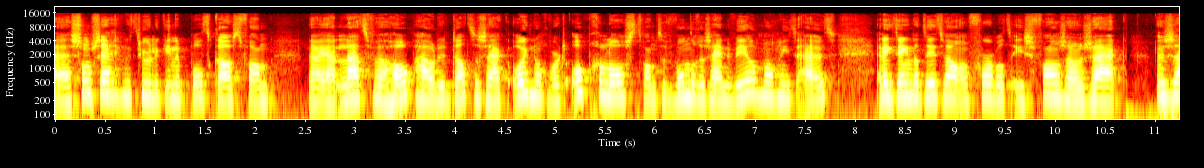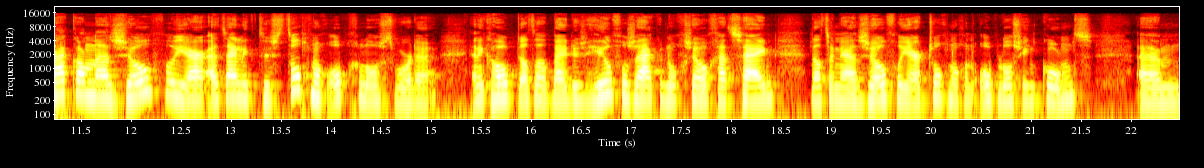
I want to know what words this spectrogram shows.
Uh, soms zeg ik natuurlijk in de podcast van, nou ja, laten we hoop houden dat de zaak ooit nog wordt opgelost, want de wonderen zijn de wereld nog niet uit. En ik denk dat dit wel een voorbeeld is van zo'n zaak. Een zaak kan na zoveel jaar uiteindelijk dus toch nog opgelost worden. En ik hoop dat dat bij dus heel veel zaken nog zo gaat zijn, dat er na zoveel jaar toch nog een oplossing komt. Ehm,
